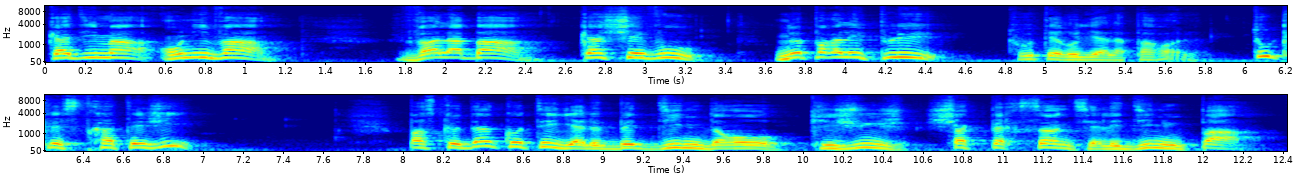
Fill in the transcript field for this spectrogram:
Kadima, on y va, va là-bas, cachez-vous, ne parlez plus, tout est relié à la parole. Toutes les stratégies. Parce que d'un côté, il y a le Beddin d'en haut qui juge chaque personne si elle est digne ou pas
